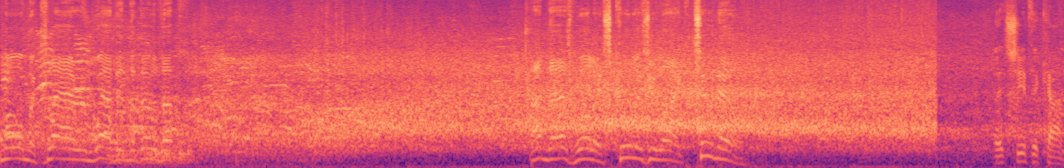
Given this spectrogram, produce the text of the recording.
More McClair and Webb in the build-up. And there's Wallace, cool as you like, 2-0. Let's see if they can.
